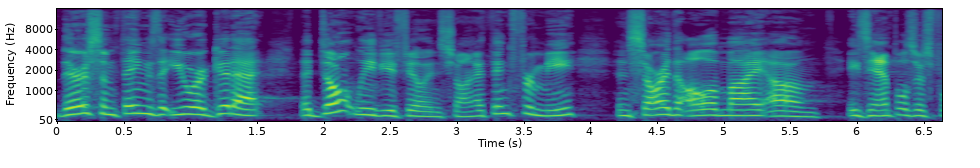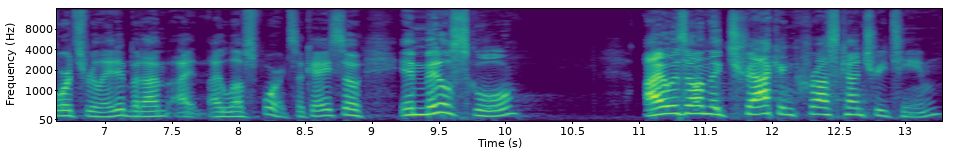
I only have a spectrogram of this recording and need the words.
There are some things that you are good at that don't leave you feeling strong. I think for me, and sorry that all of my um, examples are sports related, but I'm, I, I love sports, okay? So in middle school, I was on the track and cross country team,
